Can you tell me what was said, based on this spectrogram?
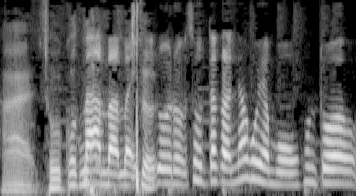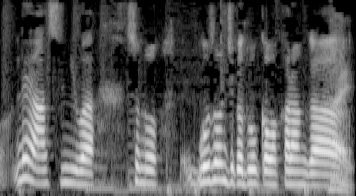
はい。そういうこと。まあまあまあ、いろいろ、そう、だから名古屋も本当はね、明日には、その、ご存知かどうかわからんが、はい。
